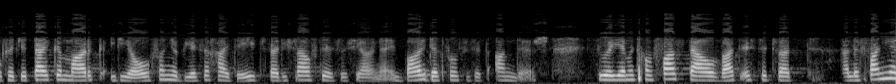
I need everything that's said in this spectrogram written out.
of dat jy teikenmark ideaal van jou besigheid het wat dieselfde is as joune en baie dikwels is dit anders. So jy moet gaan vasstel wat is dit wat hulle van jou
